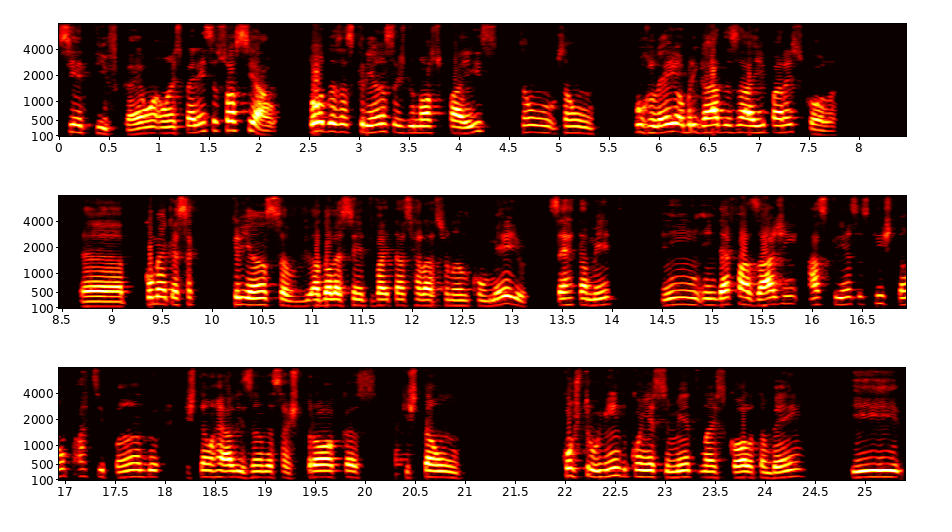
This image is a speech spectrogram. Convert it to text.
científica, é uma, uma experiência social. Todas as crianças do nosso país são, são por lei, obrigadas a ir para a escola. É, como é que essa criança, adolescente, vai estar se relacionando com o meio? Certamente em, em defasagem as crianças que estão participando, que estão realizando essas trocas, que estão construindo conhecimento na escola também, e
